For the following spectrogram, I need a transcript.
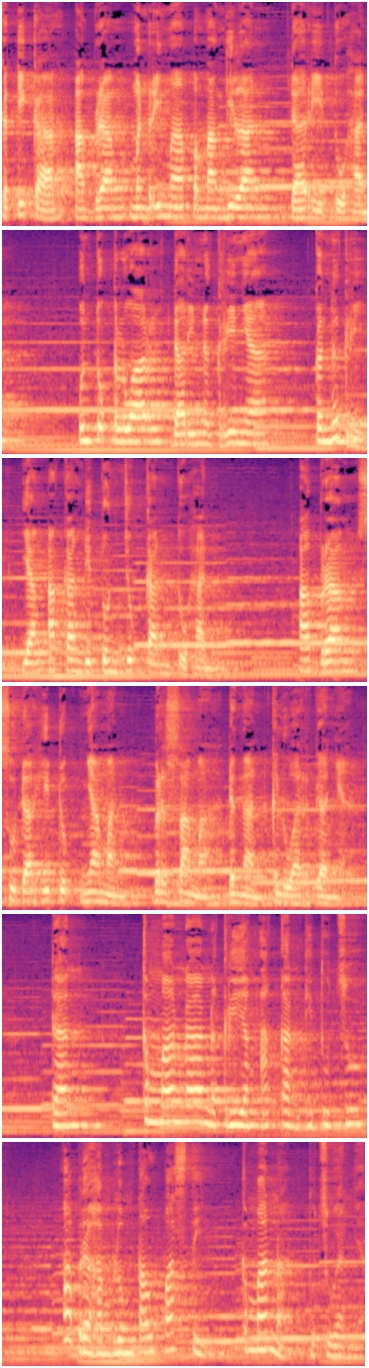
Ketika Abram menerima pemanggilan dari Tuhan untuk keluar dari negerinya ke negeri yang akan ditunjukkan Tuhan, Abram sudah hidup nyaman bersama dengan keluarganya. Dan ke mana negeri yang akan dituju, Abraham belum tahu pasti ke mana tujuannya.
